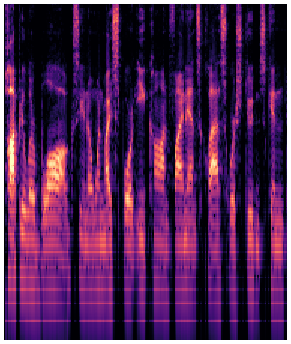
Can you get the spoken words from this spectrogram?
popular blogs, you know, when my sport econ finance class where students can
